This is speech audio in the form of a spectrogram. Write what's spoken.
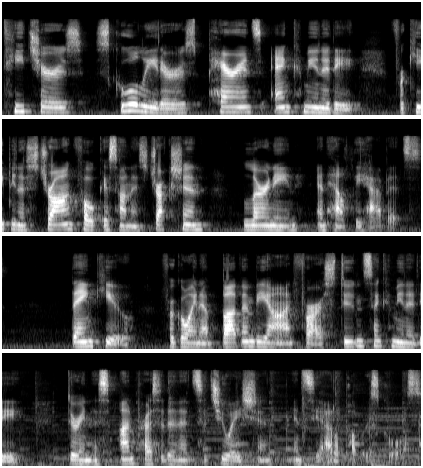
teachers, school leaders, parents, and community for keeping a strong focus on instruction, learning, and healthy habits. Thank you for going above and beyond for our students and community during this unprecedented situation in Seattle Public Schools.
